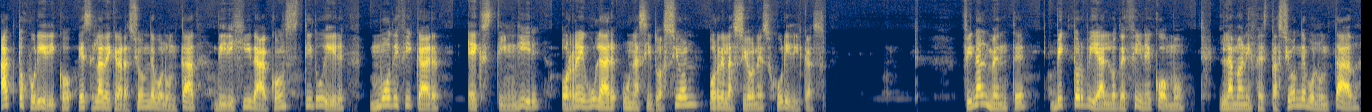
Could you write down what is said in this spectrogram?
Acto jurídico es la declaración de voluntad dirigida a constituir, modificar, extinguir o regular una situación o relaciones jurídicas. Finalmente, Víctor Vial lo define como la manifestación de voluntad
